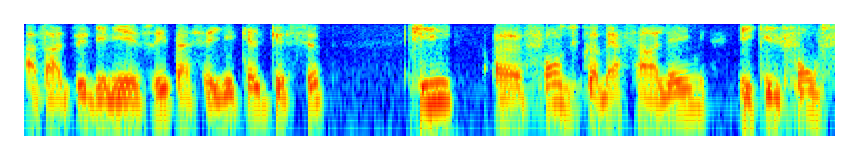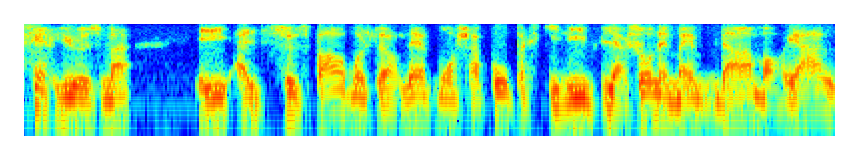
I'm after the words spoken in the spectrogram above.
avant de dire des niaiseries, puis essayer quelques sites qui euh, font du commerce en ligne et qui le font sérieusement. Et Altitude Sport, moi, je leur lève mon chapeau parce qu'ils livrent la journée même dans Montréal.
